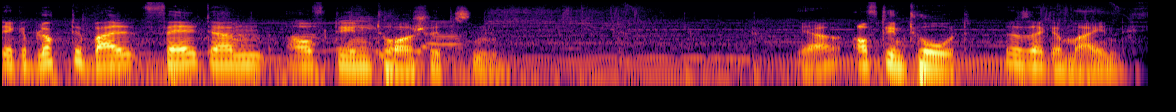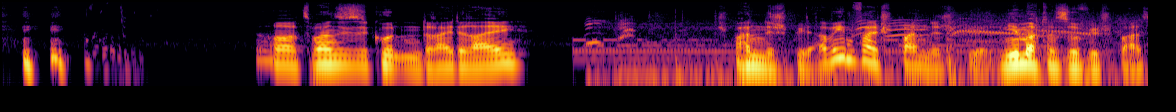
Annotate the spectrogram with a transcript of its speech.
der geblockte Ball fällt dann auf den Torschützen. Ja, auf den Tod. Das ist ja gemein. oh, 20 Sekunden, 3-3. Spannendes Spiel. Auf jeden Fall spannendes Spiel. Mir macht das so viel Spaß.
